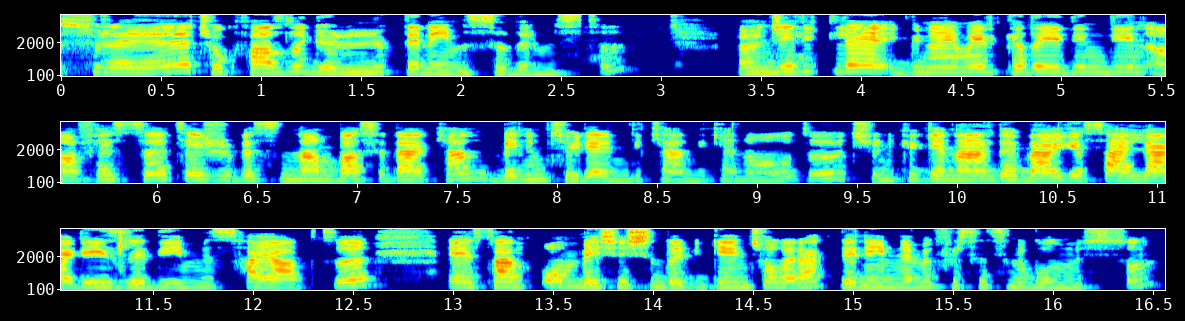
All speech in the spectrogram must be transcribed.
süreye çok fazla gönüllülük deneyimi sığdırmışsın. Öncelikle Güney Amerika'da edindiğin AFS tecrübesinden bahsederken benim tüylerim diken diken oldu. Çünkü genelde belgesellerde izlediğimiz hayatı e, sen 15 yaşında bir genç olarak deneyimleme fırsatını bulmuşsun.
